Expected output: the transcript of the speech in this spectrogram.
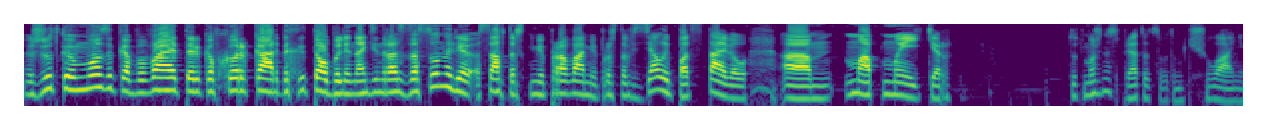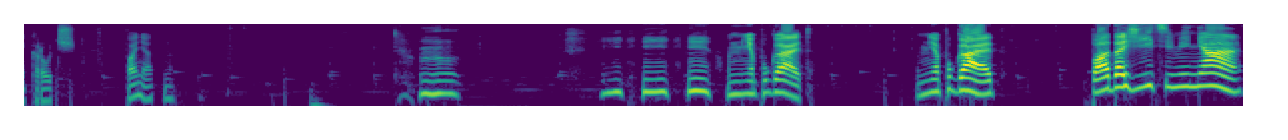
Жуткая музыка бывает только в хоррор-картах. И то, блин, один раз засунули с авторскими правами. Просто взял и подставил эм, мапмейкер. Тут можно спрятаться в этом чулане, короче. Понятно. Он меня пугает. Он меня пугает. Подождите меня!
